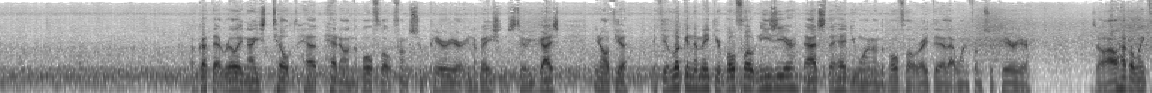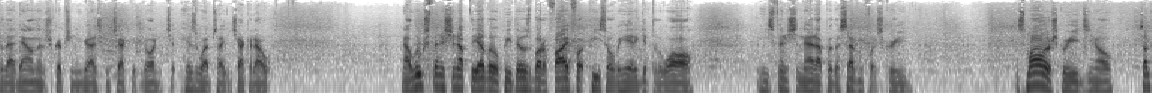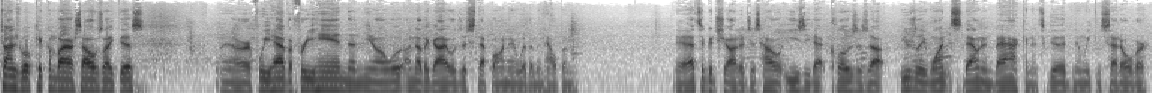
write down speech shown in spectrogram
I've got that really nice tilt head, head on the bull float from Superior Innovations too. You guys, you know, if you if you're looking to make your bull floating easier, that's the head you want on the bull float right there, that one from Superior. So I'll have a link for that down in the description. You guys can check it. Go on his website and check it out. Now Luke's finishing up the other little piece. There was about a five foot piece over here to get to the wall. He's finishing that up with a seven foot screed. The smaller screeds, you know, sometimes we'll kick them by ourselves like this. Uh, or if we have a free hand, then, you know, we'll, another guy will just step on there with him and help him. Yeah, that's a good shot of just how easy that closes up. Usually once down and back and it's good, then we can set over.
